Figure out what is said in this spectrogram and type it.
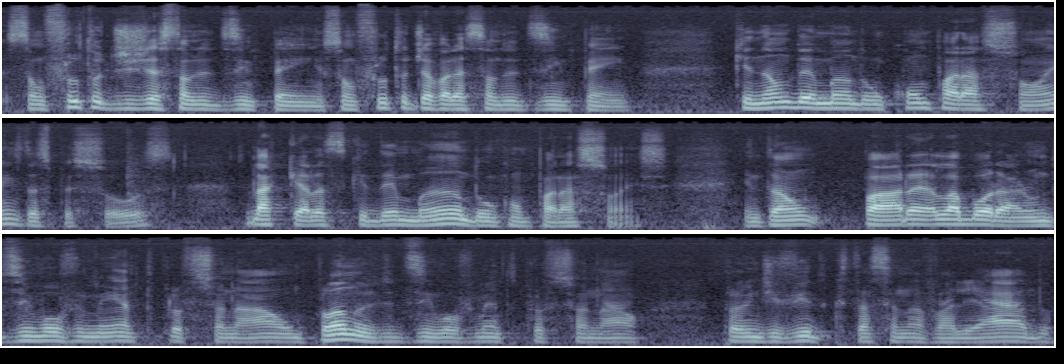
são fruto de gestão de desempenho, são fruto de avaliação de desempenho, que não demandam comparações das pessoas, daquelas que demandam comparações. Então, para elaborar um desenvolvimento profissional, um plano de desenvolvimento profissional para o indivíduo que está sendo avaliado,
